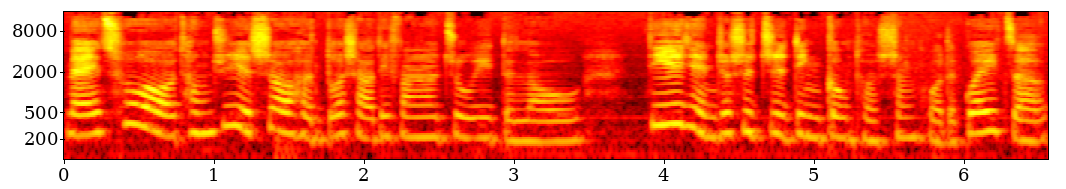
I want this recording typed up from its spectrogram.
没错，同居也是有很多小地方要注意的喽。第一点就是制定共同生活的规则。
